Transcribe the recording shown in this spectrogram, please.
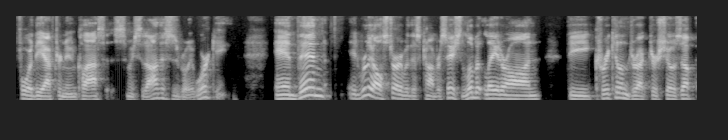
for the afternoon classes. And we said, Oh, this is really working. And then it really all started with this conversation. A little bit later on, the curriculum director shows up.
